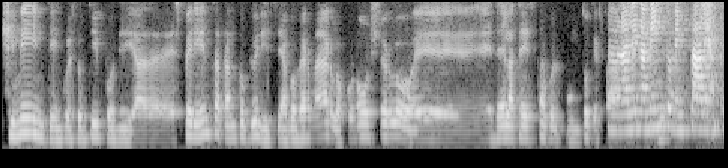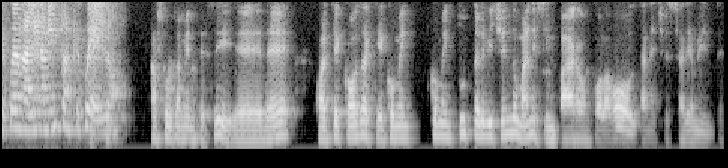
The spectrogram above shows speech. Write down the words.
cimenti in questo tipo di uh, esperienza, tanto più inizi a governarlo, conoscerlo e, ed è la testa a quel punto che fa... È un allenamento mentale anche quello, un allenamento anche quello. Assolutamente sì, ed è qualche cosa che come, come in tutte le vicende umane si impara un po' alla volta necessariamente.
